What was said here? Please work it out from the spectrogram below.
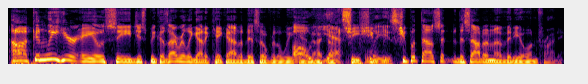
Uh, can we hear AOC? Just because I really got a kick out of this over the weekend. Oh, I yes, she, she please. she put this, this out on a video on Friday.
